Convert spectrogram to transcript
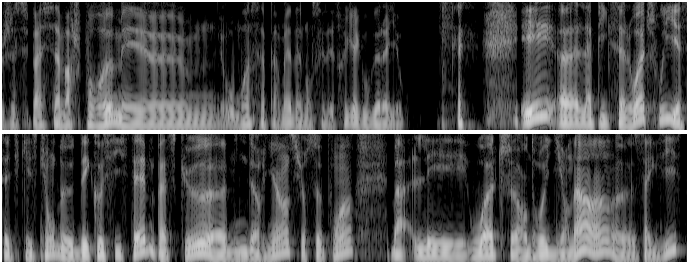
je sais pas si ça marche pour eux, mais euh, au moins ça permet d'annoncer des trucs à Google I.O. Et euh, la Pixel Watch, oui, il y a cette question de d'écosystème parce que euh, mine de rien, sur ce point, bah, les watch Android, il y en a, hein, euh, ça existe,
